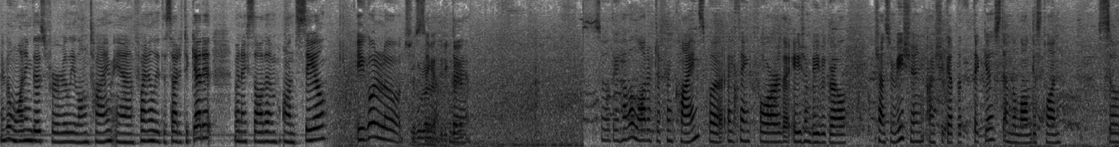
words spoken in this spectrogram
I've been wanting this for a really long time and finally decided to get it when I saw them on sale. 이걸로 주세요. 네. So they have a lot of different kinds, but I think for the Asian baby girl transformation, I should get the thickest and the longest one. So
